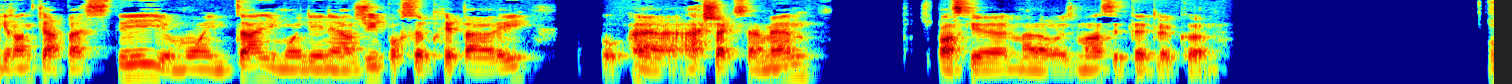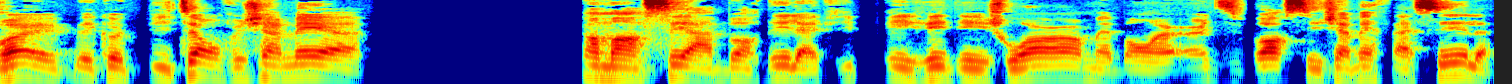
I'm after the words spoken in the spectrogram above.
grande capacité, il y a moins de temps, il y a moins d'énergie pour se préparer à, chaque semaine. Je pense que malheureusement, c'est peut-être le cas. Oui, écoute, puis tu sais, on ne veut jamais euh, commencer à aborder la vie privée des joueurs, mais bon, un, divorce, c'est jamais facile.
